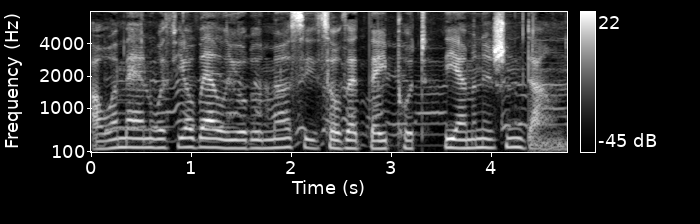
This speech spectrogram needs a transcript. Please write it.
our men with your valuable mercy so that they put the ammunition down.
